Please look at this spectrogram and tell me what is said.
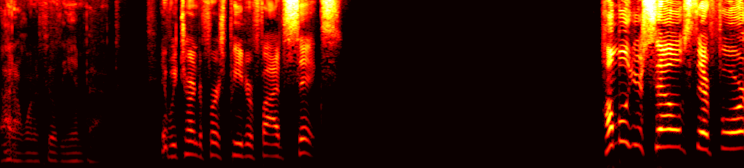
God, I want to feel the impact. If we turn to 1 Peter 5 6, Humble yourselves, therefore,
